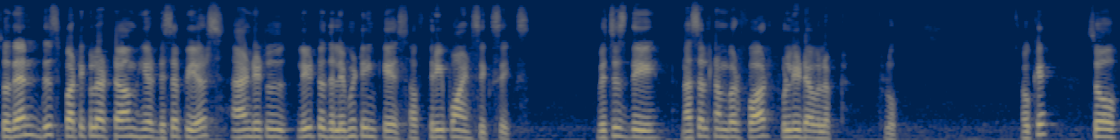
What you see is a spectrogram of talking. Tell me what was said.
So then this particular term here disappears and it will lead to the limiting case of 3.66 which is the Nusselt number for fully developed flow okay. So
